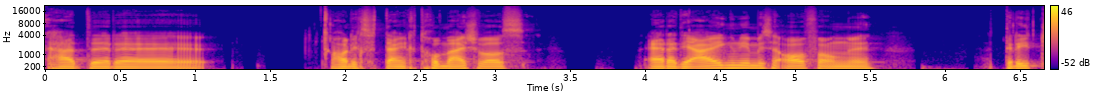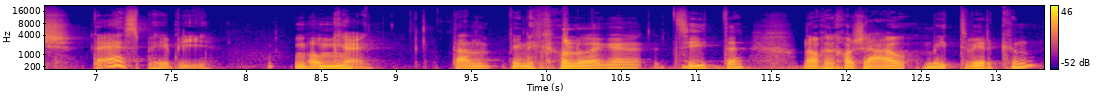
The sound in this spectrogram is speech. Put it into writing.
hat er, äh, habe ich so gedacht, komm, weißt du was, er hat ja auch irgendwie müssen anfangen, trittst der SP bei? Mhm. Okay. Dann bin ich schauen, die Seite, nachher kannst du auch mitwirken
